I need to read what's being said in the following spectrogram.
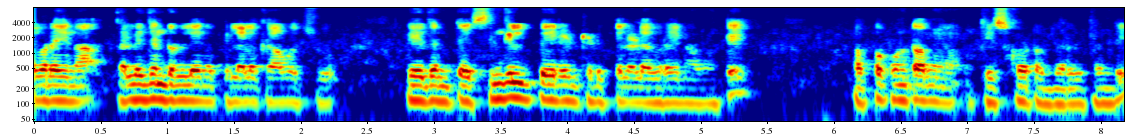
ఎవరైనా తల్లిదండ్రులు లేని పిల్లలు కావచ్చు లేదంటే సింగిల్ పేరెంటెడ్ పిల్లలు ఎవరైనా ఉంటే తప్పకుండా మేము తీసుకోవటం జరుగుతుంది.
